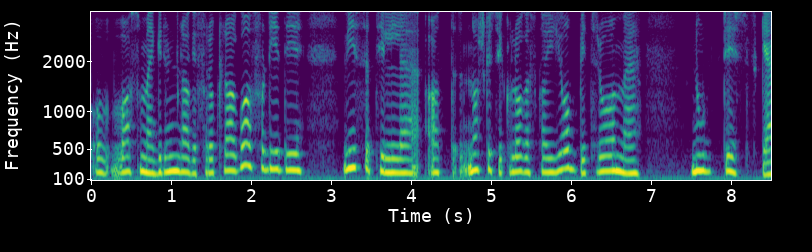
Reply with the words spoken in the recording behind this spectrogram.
og hva som er grunnlaget for å klage òg, fordi de viser til eh, at norske psykologer skal jobbe i tråd med nordiske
